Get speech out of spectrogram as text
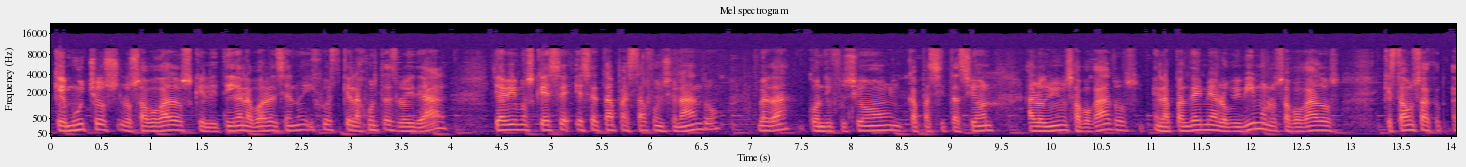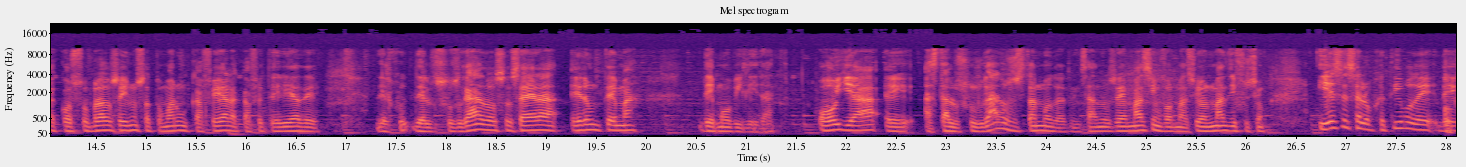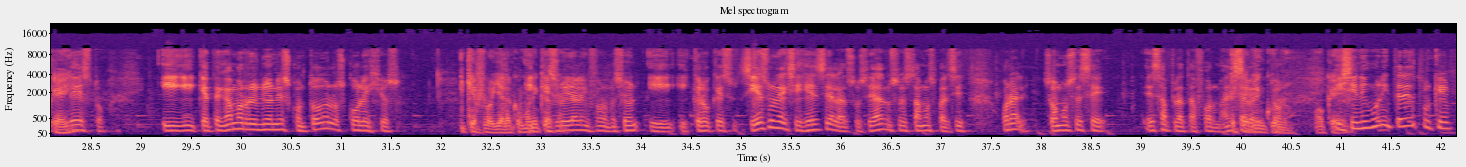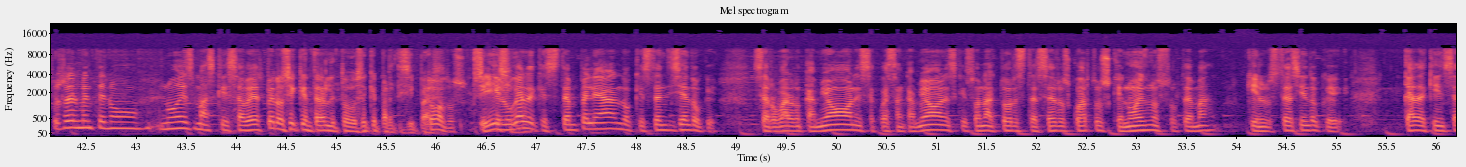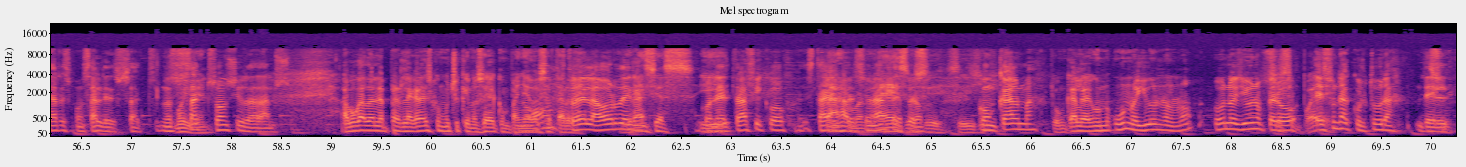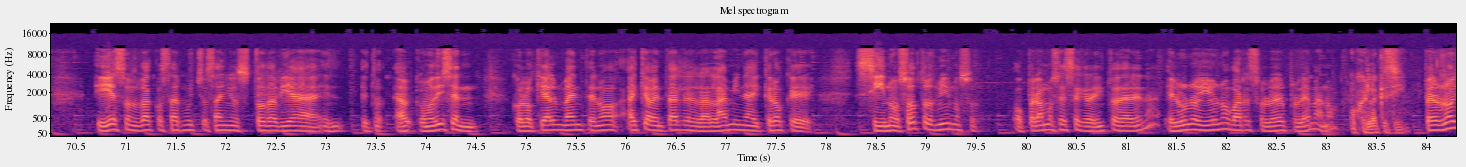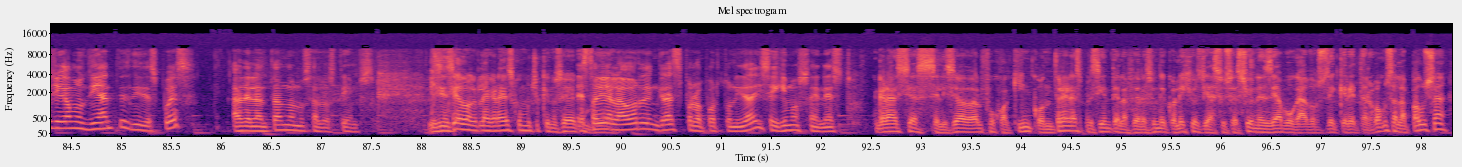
que muchos, los abogados que litigan laboral, decían, no, hijo, es que la Junta es lo ideal ya vimos que ese, esa etapa está funcionando, ¿verdad? Con difusión, capacitación a los mismos abogados. En la pandemia lo vivimos los abogados que estamos acostumbrados a irnos a tomar un café a la cafetería de, los juzgados. O sea, era, era un tema de movilidad. Hoy ya eh, hasta los juzgados están modernizándose, más información, más difusión. Y ese es el objetivo de, de esto. Y que tengamos reuniones con todos los colegios y que fluya la comunicación. Y que fluya la información. Y, creo que si es una exigencia de la sociedad, nosotros estamos para decir, órale, somos ese esa plataforma, ese, vehículo. Y sin ningún interés, porque pues, realmente no, no es más que saber. Pero sí que entrarle todos, hay que participar. Todos. Sí, y que en lugar de que se estén peleando, que estén diciendo que se robaron camiones, se cuestan camiones, que son actores terceros, cuartos, que no es nuestro tema, quien lo esté haciendo, que, cada quien sea responsable de sus actos. Nuestros actos son ciudadanos. Abogado, le, agradezco mucho que nos haya acompañado esta tarde. Estoy a la orden. Gracias. Con el tráfico está ah, impresionante, pero con calma. Con calma, uno y uno, ¿no? Uno y uno, pero es una cultura del... Y eso nos va a costar muchos años todavía, como dicen coloquialmente, ¿no? Hay que aventarle la lámina y creo que si nosotros mismos operamos ese granito de arena, el uno y uno va a resolver el problema, ¿no? Ojalá que sí. Pero no llegamos ni antes ni después, adelantándonos a los tiempos. Licenciado, le agradezco mucho que nos haya acompañado. Estoy a la orden, gracias por la oportunidad y seguimos en esto. Gracias, licenciado Adolfo Joaquín Contreras, presidente de la Federación de Colegios y Asociaciones de Abogados de Querétaro. Vamos a la pausa.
